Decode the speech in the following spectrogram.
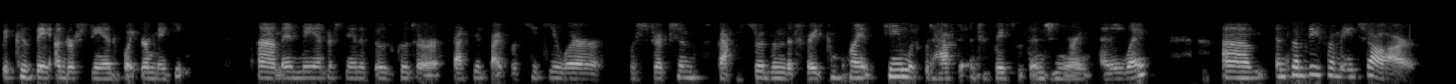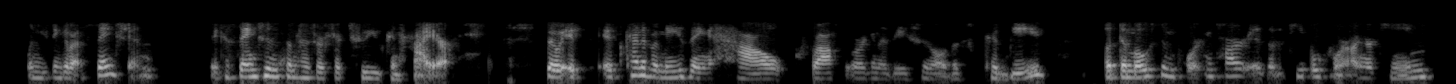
because they understand what you're making um, and they understand if those goods are affected by particular restrictions faster than the trade compliance team, which would have to interface with engineering anyway. Um, and somebody from HR, when you think about sanctions, because sanctions sometimes restrict who you can hire. So it's, it's kind of amazing how cross organizational this could be. But the most important part is that the people who are on your team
